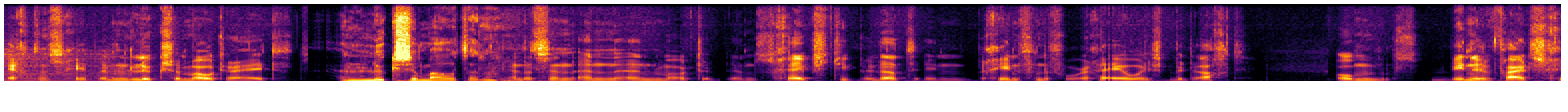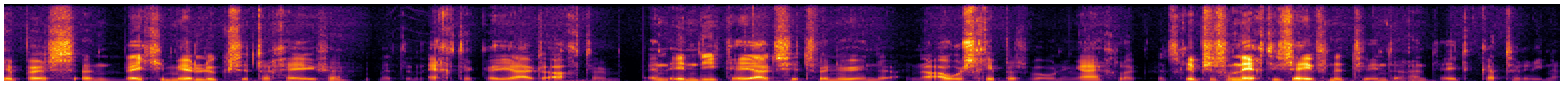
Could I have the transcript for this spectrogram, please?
echt een schip. Een luxe motor heet het. Een luxe motor? Ja, dat is een, een, een, motor, een scheepstype dat in het begin van de vorige eeuw is bedacht. Om binnenvaartschippers een beetje meer luxe te geven. Met een echte kajuit achter. En in die kajuit zitten we nu in de, in de oude schipperswoning eigenlijk. Het schip is van 1927 en het heet Catharina.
